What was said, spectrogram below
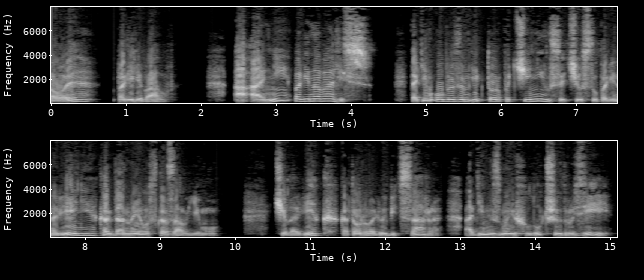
Ноэ повелевал, а они повиновались. Таким образом, Гектор подчинился чувству повиновения, когда Нео сказал ему, «Человек, которого любит Сара, один из моих лучших друзей,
